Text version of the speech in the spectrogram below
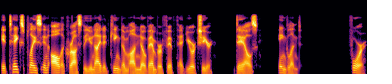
It takes place in all across the United Kingdom on November 5th at Yorkshire, Dales, England. 4.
